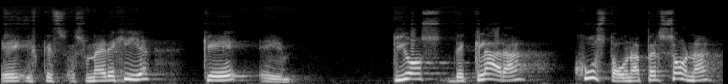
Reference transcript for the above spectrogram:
eh, que es una herejía, que eh, Dios declara justo a una persona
